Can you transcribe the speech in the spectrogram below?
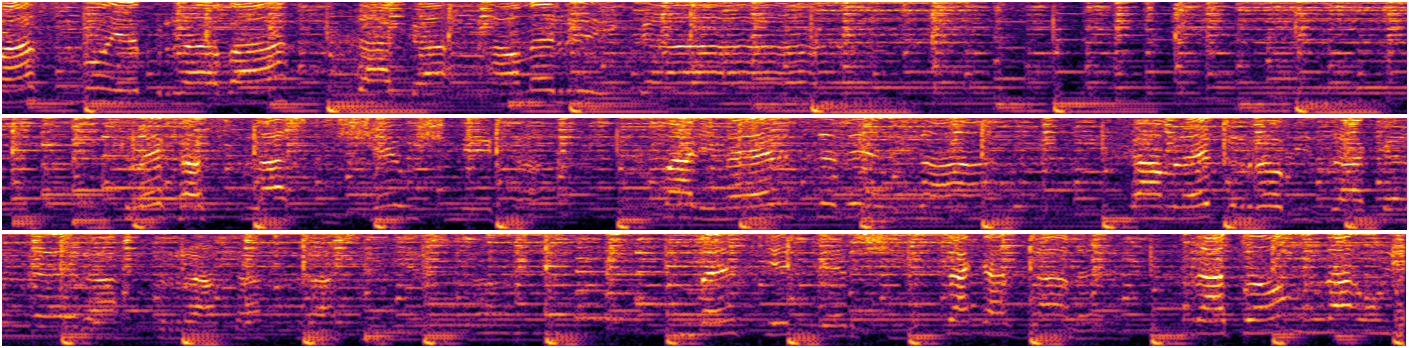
ma swoje prawa, taka Ameryka. Krecha z flaszki się uśmiecha, chwali Mercedesa Hamlet robi za kelnera, rasa strasznie Męskie piersi zakazane, za to na ulicach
